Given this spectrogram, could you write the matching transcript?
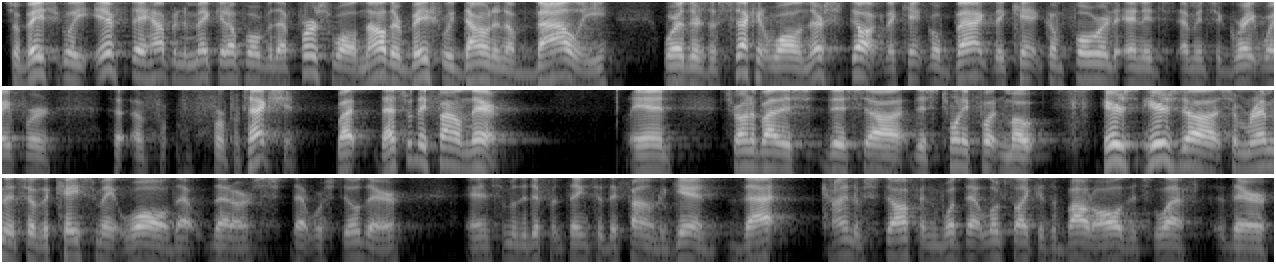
So basically, if they happen to make it up over that first wall, now they're basically down in a valley where there's a second wall and they're stuck. They can't go back, they can't come forward, and it's, I mean, it's a great way for, uh, for, protection. But that's what they found there. And surrounded by this, this, uh, this 20 foot moat. Here's, here's uh, some remnants of the casemate wall that, that, are, that were still there and some of the different things that they found. Again, that kind of stuff and what that looks like is about all that's left there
